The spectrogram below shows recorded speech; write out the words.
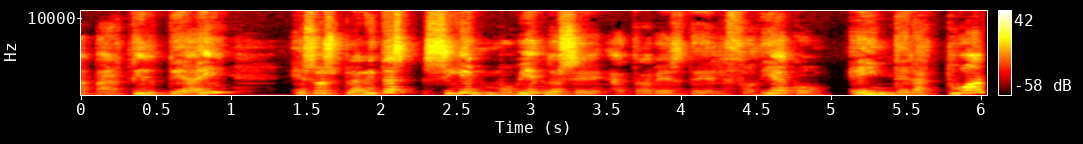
A partir de ahí, esos planetas siguen moviéndose a través del zodiaco e interactúan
